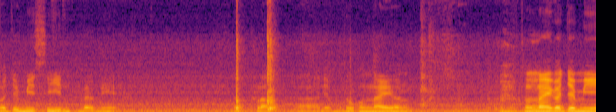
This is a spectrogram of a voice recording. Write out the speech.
ก็จะมีซีนแบบนี้นะครับ เดี๋ยวมาดูข้างในข้างข้างในก็จะมี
